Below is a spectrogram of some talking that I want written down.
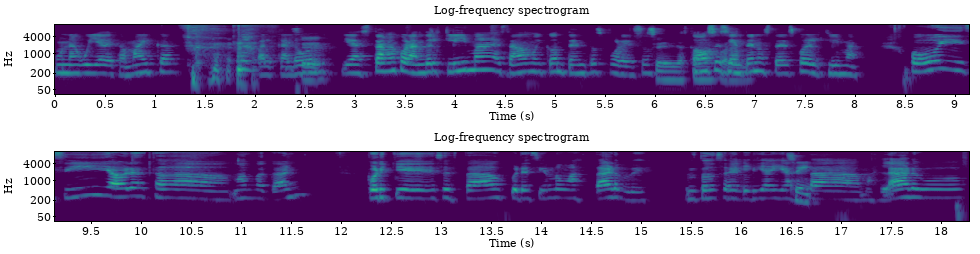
una huella de Jamaica para el calor. Ya está mejorando el clima, estamos muy contentos por eso. Sí, ya está ¿Cómo se mejorando. sienten ustedes por el clima? Uy, sí, ahora está más bacán porque se está oscureciendo más tarde. Entonces el día ya Sí. está más largo,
